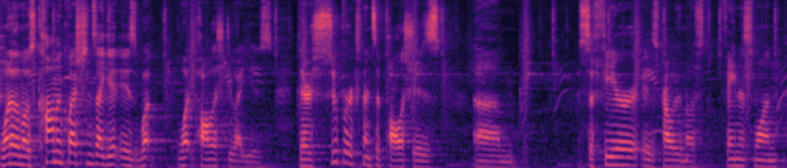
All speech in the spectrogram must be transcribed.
One of the most common questions I get is what, what polish do I use? There's super expensive polishes. Um, Saphir is probably the most famous one.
